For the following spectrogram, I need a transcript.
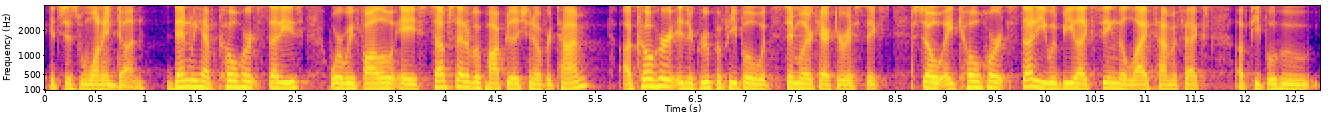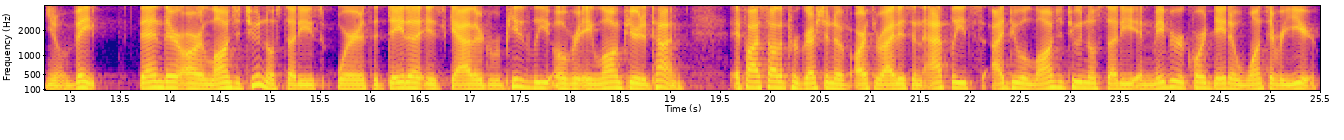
It's just one and done. Then we have cohort studies where we follow a subset of a population over time. A cohort is a group of people with similar characteristics. So a cohort study would be like seeing the lifetime effects of people who, you know, vape. Then there are longitudinal studies where the data is gathered repeatedly over a long period of time. If I saw the progression of arthritis in athletes, I'd do a longitudinal study and maybe record data once every year.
